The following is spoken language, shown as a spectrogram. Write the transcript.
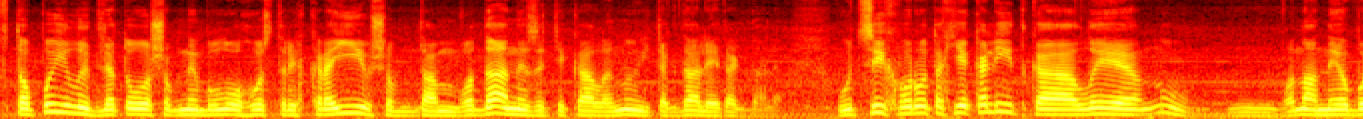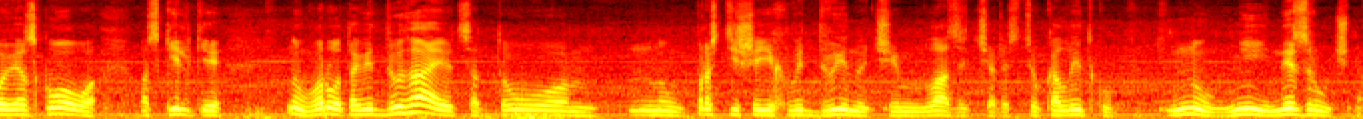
втопили для того, щоб не було гострих країв, щоб там вода не затікала, ну і так далі. і так далі. У цих воротах є калітка, але ну, вона не обов'язково, оскільки ну, ворота віддвигаються, то ну, простіше їх віддвинути, чим лазити через цю калитку. Ну, ні, незручно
